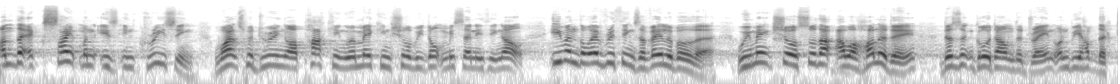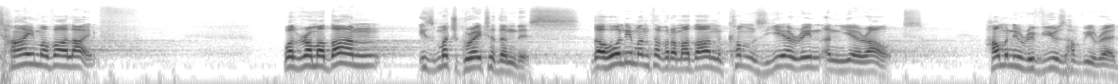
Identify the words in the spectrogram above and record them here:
And the excitement is increasing. Whilst we're doing our packing, we're making sure we don't miss anything out. Even though everything's available there, we make sure so that our holiday doesn't go down the drain when we have the time of our life. Well, Ramadan is much greater than this. The holy month of Ramadan comes year in and year out. How many reviews have we read?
